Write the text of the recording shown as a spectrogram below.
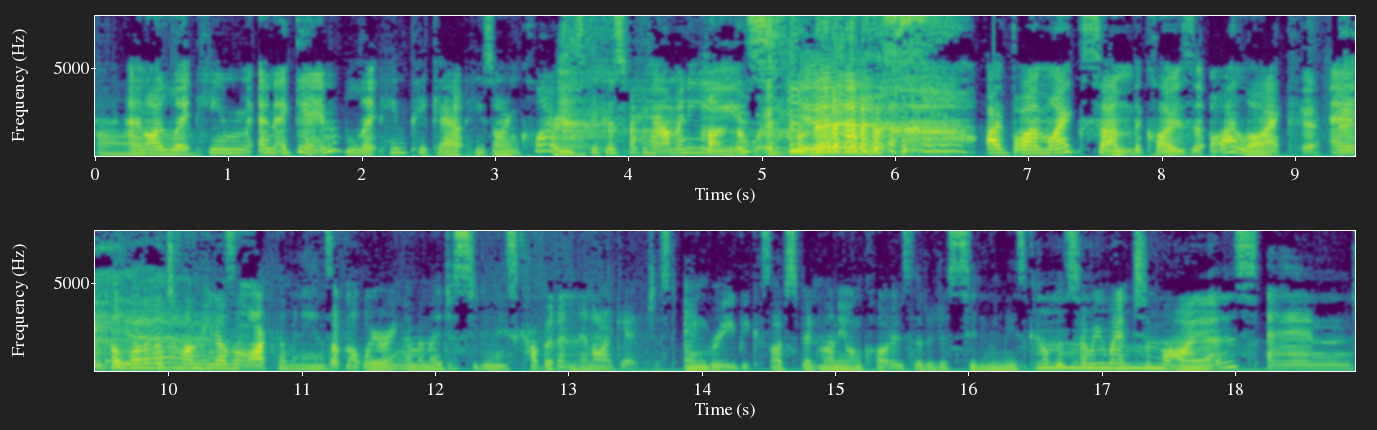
and I let him. And again, let him pick out his own clothes because for how many years? Yes. I buy my son the clothes that I like, Yeah. and a lot of the time he doesn't like them, and he ends up not wearing them, and they just sit in his cupboard, and then I get just angry because I've spent money on clothes that are just sitting in his cupboard. So we went to Myers, and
